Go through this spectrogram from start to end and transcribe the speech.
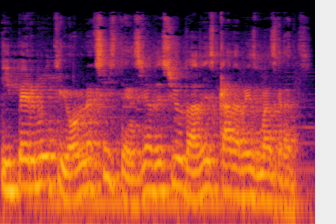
Y permitió la existencia de ciudades cada vez más grandes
